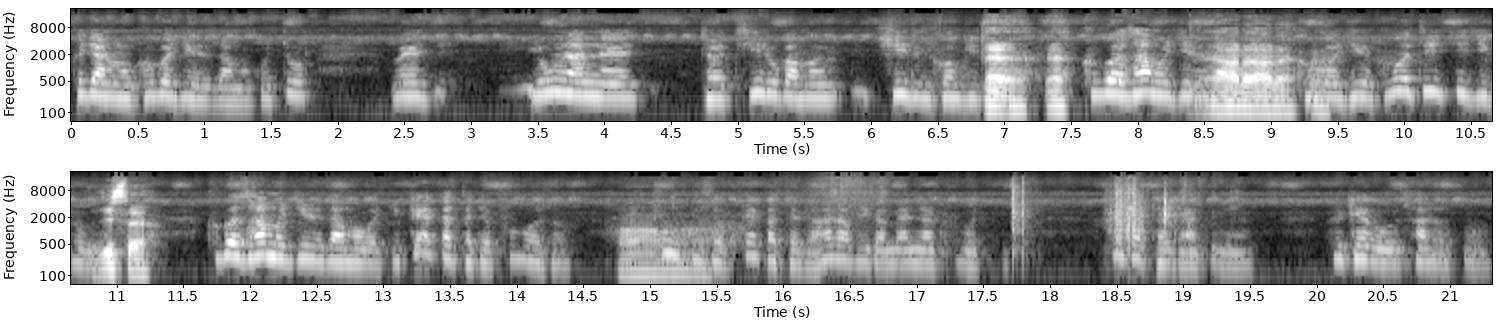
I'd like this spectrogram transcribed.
그 잘못 그거 지르다 먹고 또 왜 용란에 저 뒤로 가면 질 거기 예, 예. 그거 사모 지르다 예, 알아요, 먹고 알아요. 그거 지 그것도 있지 지금 있어요. 그거 사모 지르다 먹었지 깨끗하게 품어서 아. 품고서 깨끗하게 할아버지가 맨날 품었지 깨끗하게 아주 그냥 그렇게 하고 살았어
